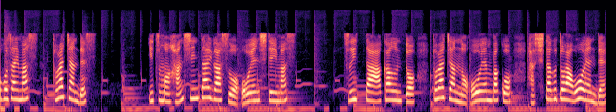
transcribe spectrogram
うございます。トラちゃんです。いつも阪神タイガースを応援しています。ツイッターアカウント、トラちゃんの応援箱、ハッシュタグトラ応援で、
